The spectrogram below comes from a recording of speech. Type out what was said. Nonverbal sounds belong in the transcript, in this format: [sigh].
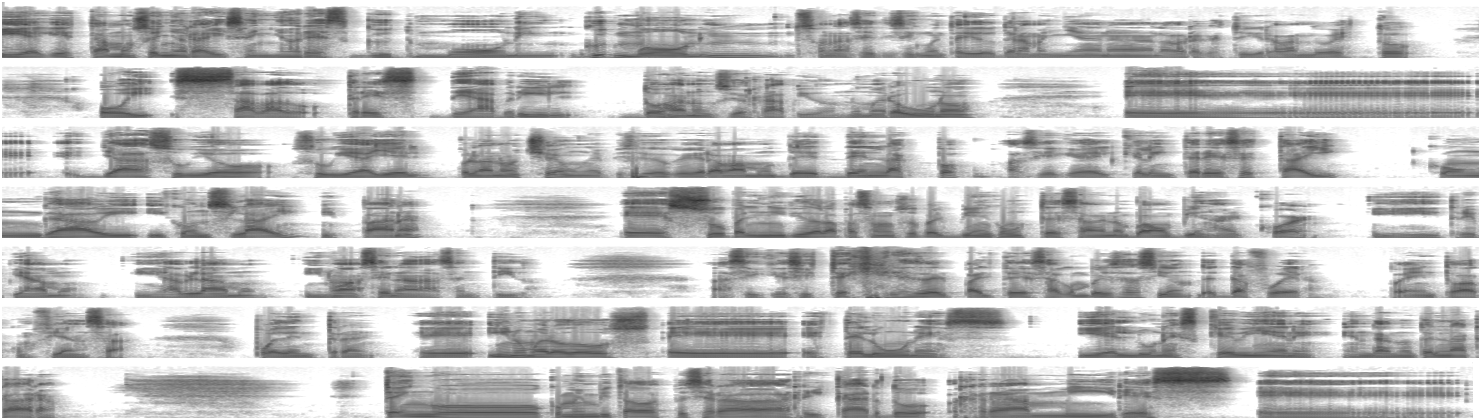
Y aquí estamos, señoras y señores. Good morning. Good morning. Son las 7 y 52 de la mañana, a la hora que estoy grabando esto. Hoy, sábado 3 de abril, dos anuncios rápidos. Número uno, eh, ya subió, subí ayer por la noche un episodio que grabamos de Denlac Pop. Así que el que le interese está ahí con Gaby y con Sly, hispana. Es súper nítido, la pasamos súper bien. Como ustedes saben, nos vamos bien hardcore y tripeamos y hablamos y no hace nada sentido. Así que si usted [laughs] quiere ser parte de esa conversación desde afuera, pues en toda confianza puede entrar. Eh, y número dos, eh, este lunes y el lunes que viene en Dándote en la Cara, tengo como invitado especial a Ricardo Ramírez. Eh,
